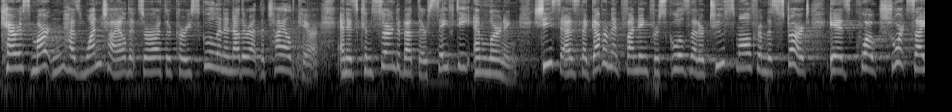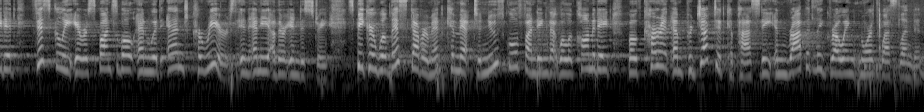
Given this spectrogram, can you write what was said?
Karis Martin has one child at Sir Arthur Currie School and another at the childcare and is concerned about their safety and learning. She says that government funding for schools that are too small from the start is, quote, short-sighted, fiscally irresponsible and would end careers in any other industry. Speaker, will this government commit to new school funding that will accommodate both current and projected capacity in rapidly growing Northwest London?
